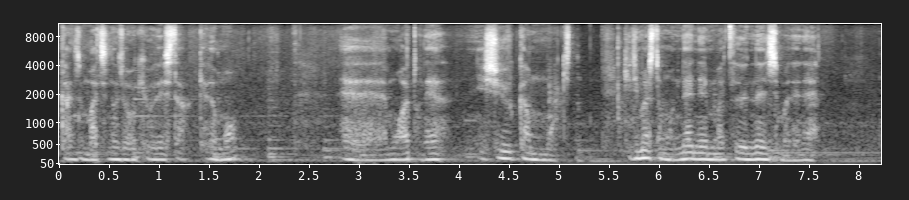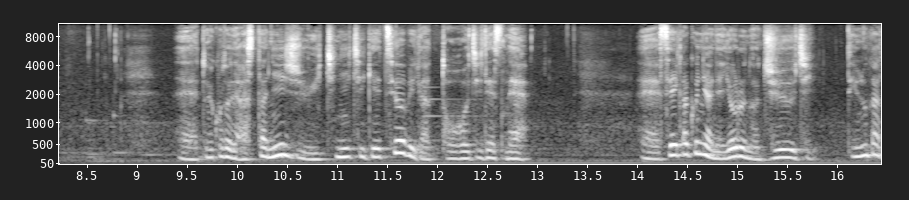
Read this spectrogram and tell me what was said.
感じの街の状況でしたけども、えー、もうあとね2週間も切りましたもんね年末年始までね。えー、ということで明日21日月曜日が冬至ですね、えー、正確にはね夜の10時っていうのが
